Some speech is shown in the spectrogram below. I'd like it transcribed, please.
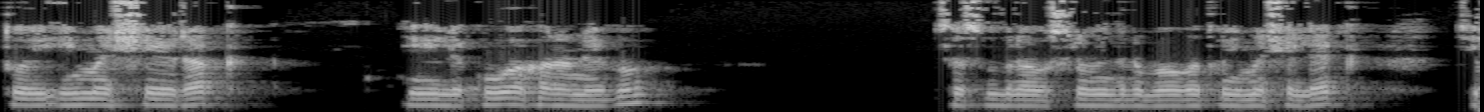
той имаше рак и лекуваха на него. С благословение на Бога той имаше лек, че,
